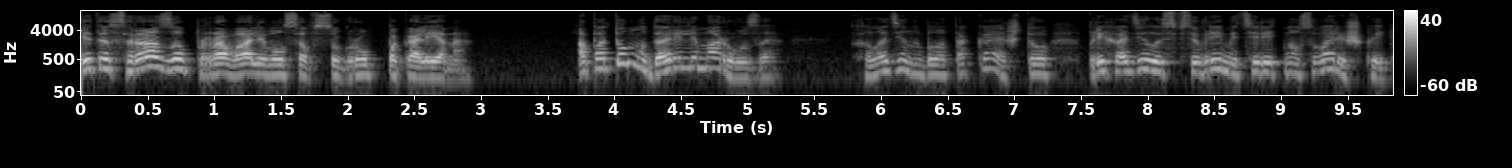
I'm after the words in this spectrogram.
и ты сразу проваливался в сугроб по колено. А потом ударили морозы. Холодина была такая, что приходилось все время тереть нос варежкой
